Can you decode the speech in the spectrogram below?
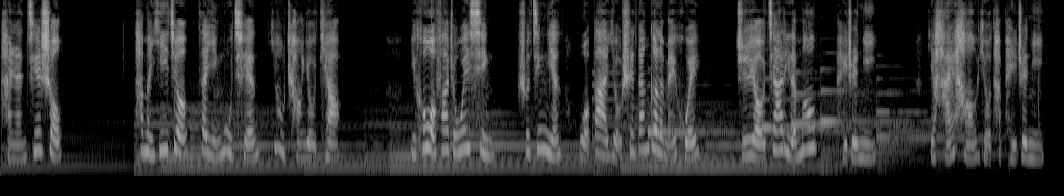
坦然接受，他们依旧在荧幕前又唱又跳。你和我发着微信说，今年我爸有事耽搁了没回，只有家里的猫陪着你，也还好有它陪着你。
